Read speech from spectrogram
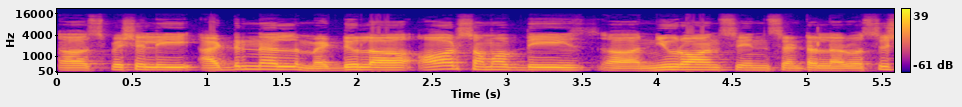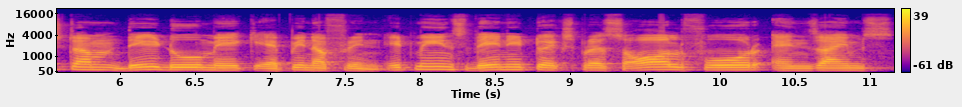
uh, especially adrenal medulla or some of these uh, neurons in central nervous system, they do make epinephrine. It means they need to express all four enzymes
